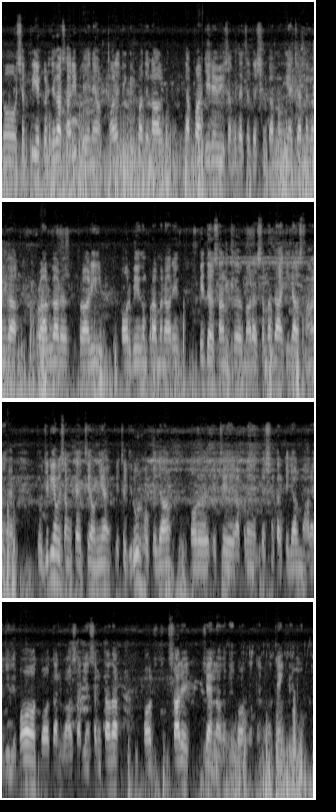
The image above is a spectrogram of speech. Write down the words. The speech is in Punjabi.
ਤੋ 36 ਏਕੜ ਜਗ੍ਹਾ ਸਾਰੀ ਪਲੇਨ ਆ, ਮਹਾਰਾਜ ਦੀ ਕਿਰਪਾ ਦੇ ਨਾਲ ਤੇ ਆਪਾਂ ਜਿਹੜੇ ਵੀ ਸੰਗਤ ਇੱਥੇ ਦਰਸ਼ਨ ਕਰਨ ਆਉਂਦੀਆਂ ਚਰਨ ਗੰਗਾ ਫਰਾਲਗੜ੍ਹ ਫਰਾਲੀ ਔਰ ਬੇਗਮਪੁਰਾ ਮਨਾਰੇ ਇੱਧਰ ਸੰਤ ਮਹਾਰਾਜ ਸਮਰਦਾਸ ਜੀ ਦਾ ਸਥਾਨ ਹੈ ਤੋ ਜਿਹੜੀਆਂ ਵੀ ਸੰਗਤਾਂ ਇੱਥੇ ਆਉਂਦੀਆਂ, ਇੱਥੇ ਜ਼ਰੂਰ ਹੋ ਕੇ ਜਾਣ ਔਰ ਇੱਥੇ ਆਪਣੇ ਦਰਸ਼ਨ ਕਰਕੇ ਜਾਣ। ਮਹਾਰਾਜ ਜੀ ਦੇ ਬਹੁਤ ਬਹੁਤ ਧੰਨਵਾਦ ਸਾਰੀਆਂ ਸੰਗਤਾਂ ਦਾ ਔਰ ਸਾਰੇ ਚੈਨਲਾਂ ਦਾ ਵੀ ਬਹੁਤ ਬਹੁਤ ਧੰਨਵਾਦ। ਥੈਂਕ ਯੂ ਜੀ।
